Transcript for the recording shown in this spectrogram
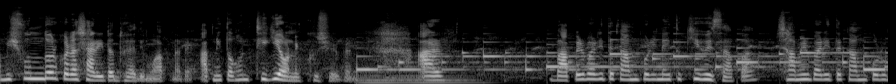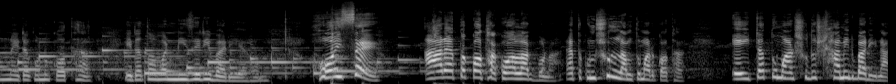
আমি সুন্দর করে শাড়িটা ধুয়ে দিব আপনারে। আপনি তখন ঠিকই অনেক খুশি হবেন আর বাপের বাড়িতে কাম করি নাই তো কি হয়েছে আপা? স্বামীর বাড়িতে কাম করুন না, এটা কোনো কথা? এটা তো আমার নিজেরই বাড়ি এখন। হইছে! আর এত কথা কোয়া লাগবো না। এতক্ষণ শুনলাম তোমার কথা। এইটা তোমার শুধু স্বামীর বাড়ি না।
